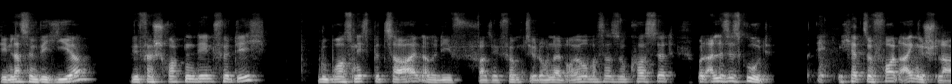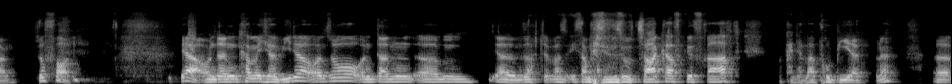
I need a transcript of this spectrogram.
den lassen wir hier, wir verschrotten den für dich, du brauchst nichts bezahlen, also die, weiß nicht, 50 oder 100 Euro, was das so kostet, und alles ist gut. Ich hätte sofort eingeschlagen, sofort. Ja, und dann kam ich ja wieder und so, und dann, ähm, ja, dann sagte, was, ich habe mich dann so zaghaft gefragt, man kann ja mal probieren, ne? Äh,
